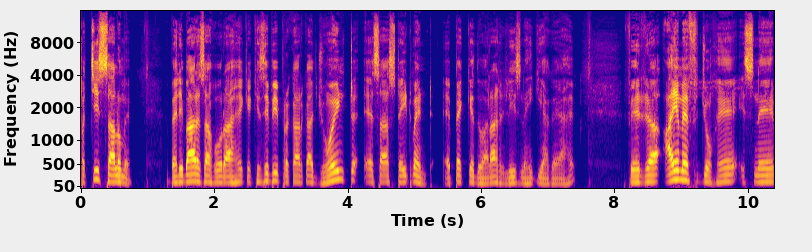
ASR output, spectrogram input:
25 सालों में पहली बार ऐसा हो रहा है कि किसी भी प्रकार का जॉइंट ऐसा स्टेटमेंट एपेक के द्वारा रिलीज़ नहीं किया गया है। फिर आईएमएफ जो हैं, इसने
